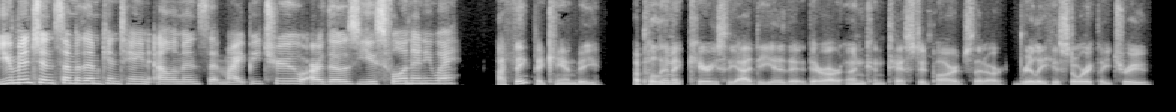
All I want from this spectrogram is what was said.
You mentioned some of them contain elements that might be true. Are those useful in any way? I think they can be. A polemic carries the idea that there are uncontested parts that are really historically true.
